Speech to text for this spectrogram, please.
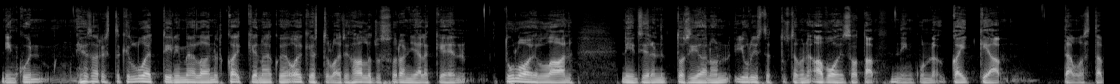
niin kuin Hesaristakin luettiin, niin meillä on nyt kaikkien aikojen oikeistolaisin hallitus sodan jälkeen tuloillaan, niin siellä nyt tosiaan on julistettu semmoinen avoin sota niin kuin kaikkea tällaista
